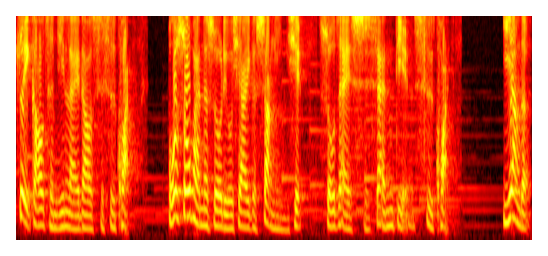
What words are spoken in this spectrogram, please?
最高曾经来到十四块。不过收盘的时候留下一个上影线，收在十三点四块。一样的，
